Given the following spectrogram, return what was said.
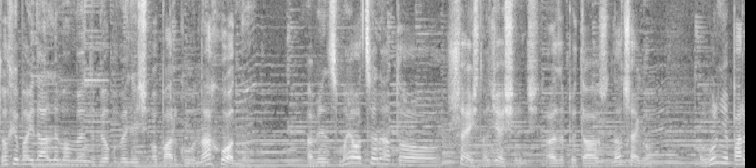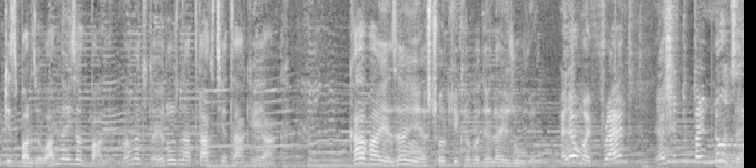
To chyba idealny moment, by opowiedzieć o parku na chłodno. A więc moja ocena to 6 na 10, ale zapytasz dlaczego? Ogólnie park jest bardzo ładny i zadbany. Mamy tutaj różne atrakcje takie jak kawa, jedzenie, jaszczurki, krokodyle i żółwie. Hello my friend, ja się tutaj nudzę.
